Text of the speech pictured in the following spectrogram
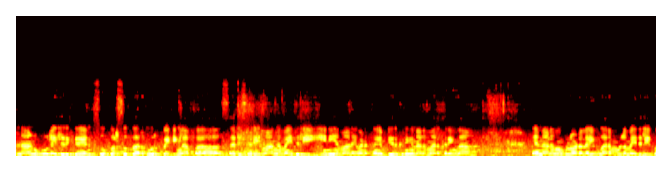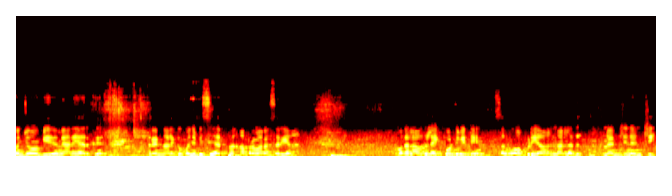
நான் ஊரில் இருக்கிறேன். Super super. ஊருக்கு போயிட்டீங்களா அப்போ? சரி சரி. வாங்க மைதிலி. இனிய மாலை வணக்கம். எப்படி இருக்கிறீங்க? நலமா இருக்கிறீங்களா? என்னால் உங்களோட லைஃப் வர முடியல மைதிலி. கொஞ்சம் பி வேலையாக இருக்குது ரெண்டு நாளைக்கு கொஞ்சம் பிஸியாக இருப்பேன். அப்புறம் வரேன் சரியா? முதலாவது லைக் போட்டு விட்டேன். ஸோ அப்படியா? நல்லது. நன்றி நன்றி.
